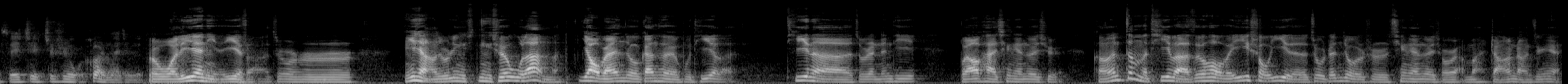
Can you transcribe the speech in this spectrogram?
所以这这是我个人的这个。对，我理解你的意思啊，就是你想就是宁宁缺毋滥嘛，要不然就干脆不踢了，踢呢就认真踢，不要派青年队去。可能这么踢吧，最后唯一受益的就真就是青年队球员吧，长了长经验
